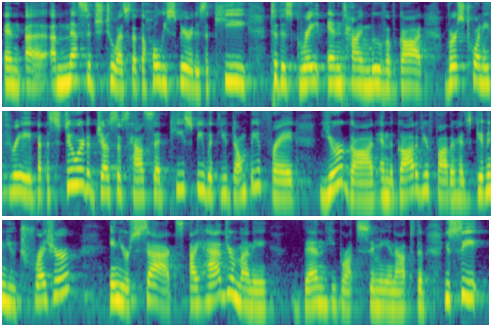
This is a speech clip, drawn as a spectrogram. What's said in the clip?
and uh, a message to us that the Holy Spirit is a key to this great end time move of God. Verse 23 But the steward of Joseph's house said, Peace be with you, don't be afraid. Your God and the God of your father has given you treasure in your sacks. I had your money. Then he brought Simeon out to them. You see,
